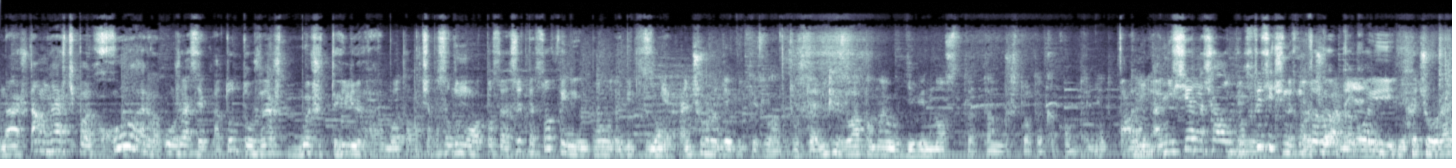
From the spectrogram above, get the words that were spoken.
знаешь, там, знаешь, типа хоррор ужасик, а тут ты уже, знаешь, больше триллера работал. Сейчас просто думал, вот после «Рассвет мертвецов» или был «Обитель зла». Нет, раньше вроде обитель зла, потому что обитель зла, по-моему, в 90 там что-то каком-то, нет? А они, они все начало 2000-х, но Короче, только ладно, я какой... не хочу врать.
